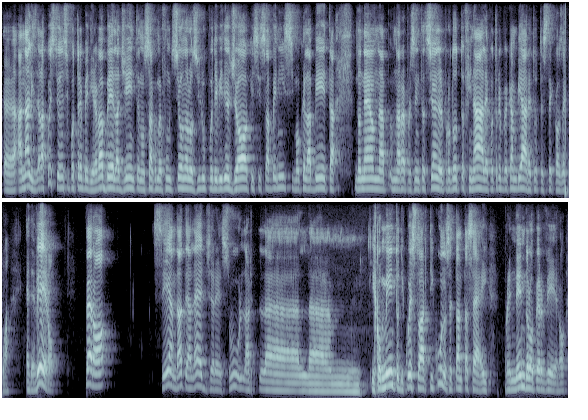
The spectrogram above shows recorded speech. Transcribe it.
eh, analisi della questione si potrebbe dire vabbè la gente non sa come funziona lo sviluppo dei videogiochi, si sa benissimo che la beta non è una, una rappresentazione del prodotto finale, potrebbe cambiare tutte queste cose qua. Ed è vero, però se andate a leggere sul mm, commento di questo articolo 76, prendendolo per vero,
